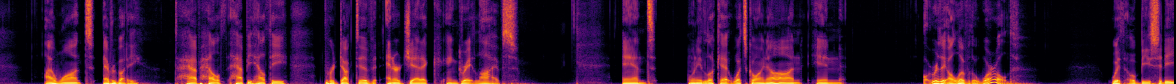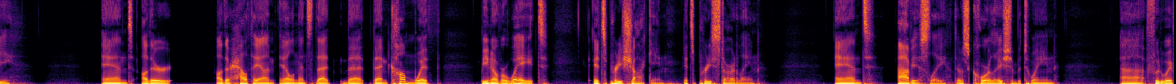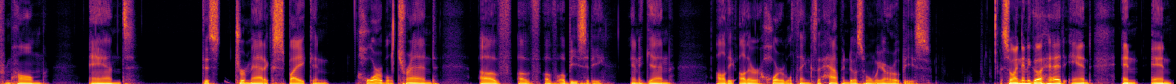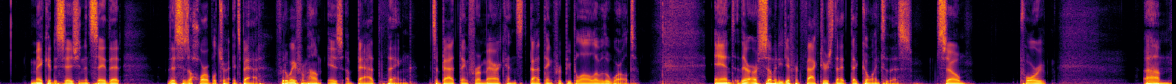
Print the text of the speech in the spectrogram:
I want everybody to have health, happy, healthy, productive, energetic, and great lives. And when you look at what's going on in really all over the world with obesity and other other health elements that that then come with being overweight, it's pretty shocking. It's pretty startling. And obviously, there's correlation between uh, food away from home and this dramatic spike and horrible trend of, of, of obesity. And again, all the other horrible things that happen to us when we are obese. So I'm going to go ahead and and and make a decision and say that this is a horrible trend. It's bad. Food away from home is a bad thing. It's a bad thing for Americans. It's a bad thing for people all over the world. And there are so many different factors that, that go into this. So for um,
